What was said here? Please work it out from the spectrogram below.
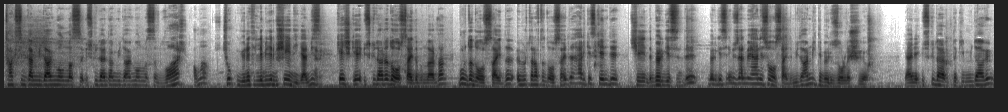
Taksim'den müdavim olması, Üsküdar'dan müdavim olması var ama çok yönetilebilir bir şey değil. Yani biz Evet. keşke Üsküdar'da da olsaydı bunlardan, burada da olsaydı, öbür tarafta da olsaydı. Herkes kendi şeyinde, bölgesinde, bölgesinin güzel meyhanesi olsaydı. Müdavimlik de böyle zorlaşıyor. Yani Üsküdar'daki müdavim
